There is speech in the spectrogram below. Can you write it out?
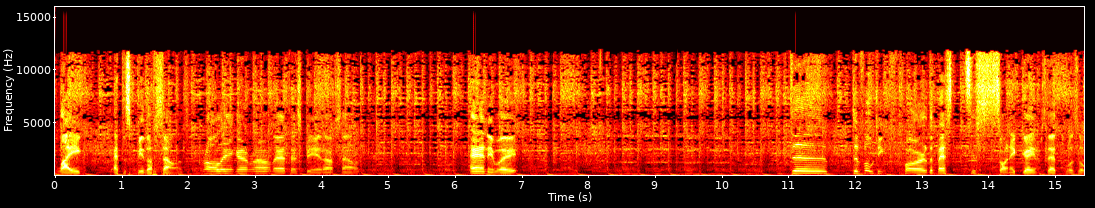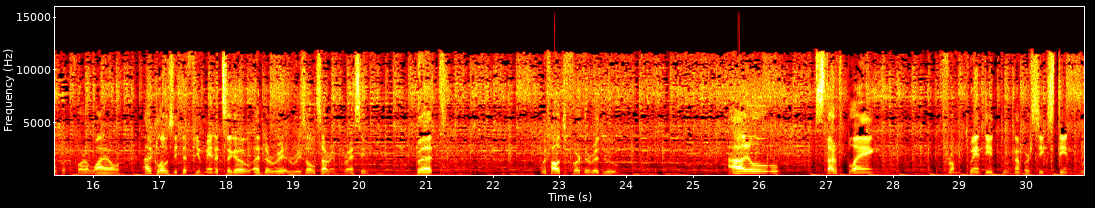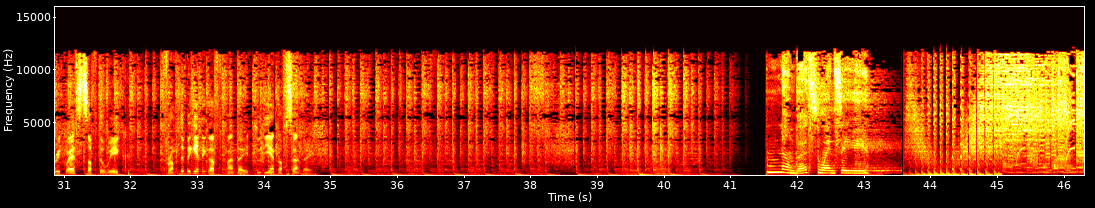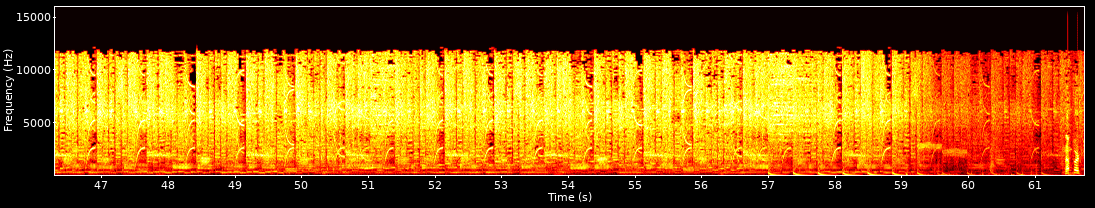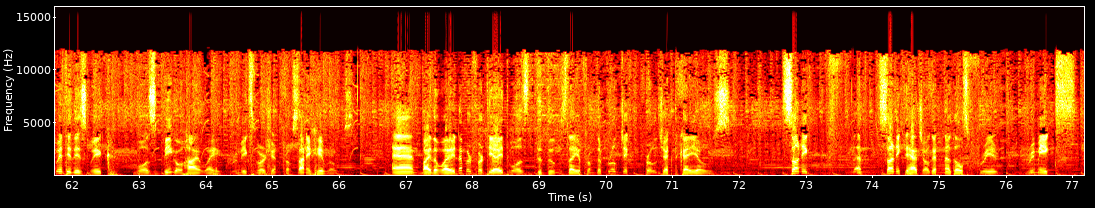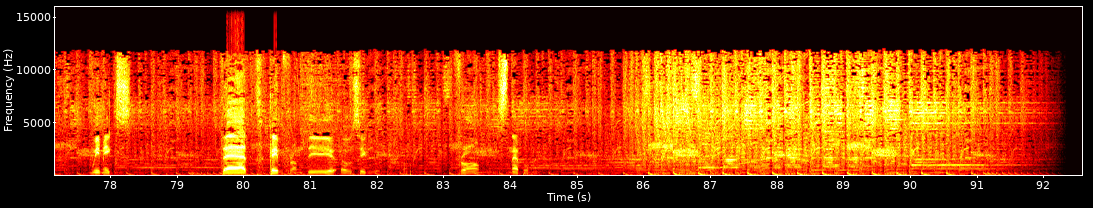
like at the speed of sound, rolling around at the speed of sound. Anyway, the the voting for the best Sonic games that was open for a while. I closed it a few minutes ago and the re- results are impressive. But without further ado, I'll start playing from 20 to number 16 requests of the week from the beginning of Monday to the end of Sunday. Number 20. Number 20 this week was Bingo Highway remix version from Sonic Heroes. And by the way, number 48 was The Doomsday from the Project Project Chaos Sonic and Sonic the Hedgehog and Knuckles free remix remix that came from the OC group from Snappleman.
